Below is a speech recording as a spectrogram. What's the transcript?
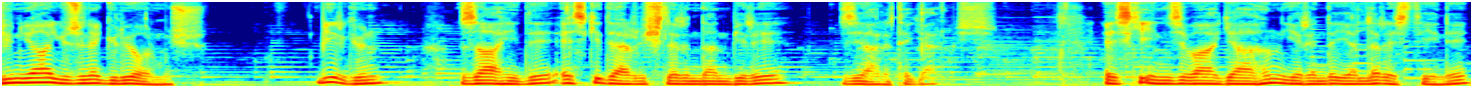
Dünya yüzüne gülüyormuş. Bir gün Zahidi eski dervişlerinden biri ziyarete gelmiş. Eski inzivagahın yerinde yerler estiğini,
